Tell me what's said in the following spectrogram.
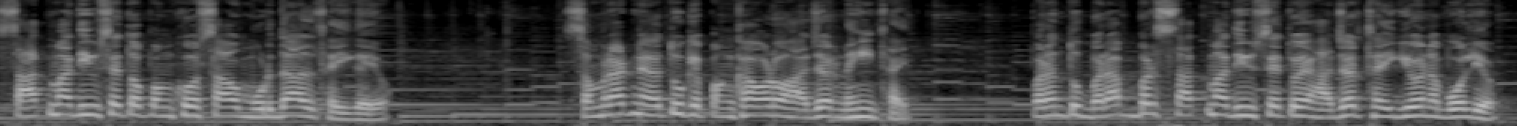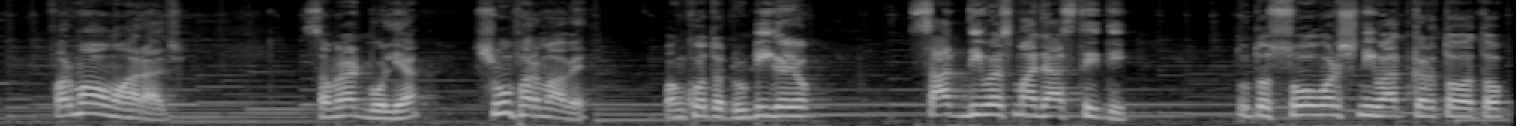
સાતમા દિવસે તો પંખો સાવ મુરદાલ થઈ ગયો. સમ્રાટને હતું કે પંખાવાળો હાજર નહીં થાય. પરંતુ બરાબર સાતમા દિવસે તો એ હાજર થઈ ગયો અને બોલ્યો, ફરમાવો મહારાજ. સમ્રાટ બોલ્યા, શું ફરમાવે? પંખો તો તૂટી ગયો. સાત દિવસમાં જ આ સ્થિતિ. તું તો સો વર્ષની વાત કરતો હતો.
